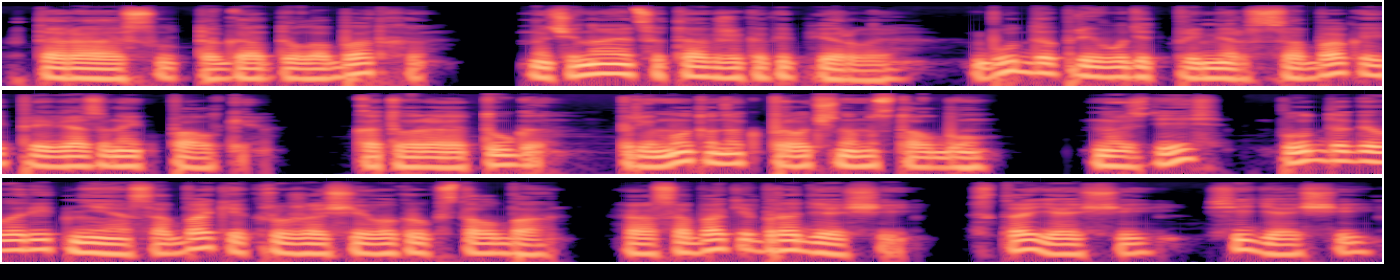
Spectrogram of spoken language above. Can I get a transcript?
Вторая сутта Гадула Бадха начинается так же, как и первая. Будда приводит пример с собакой, привязанной к палке, которая туго примотана к прочному столбу. Но здесь Будда говорит не о собаке, кружащей вокруг столба, а о собаке бродящей, стоящей, сидящей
